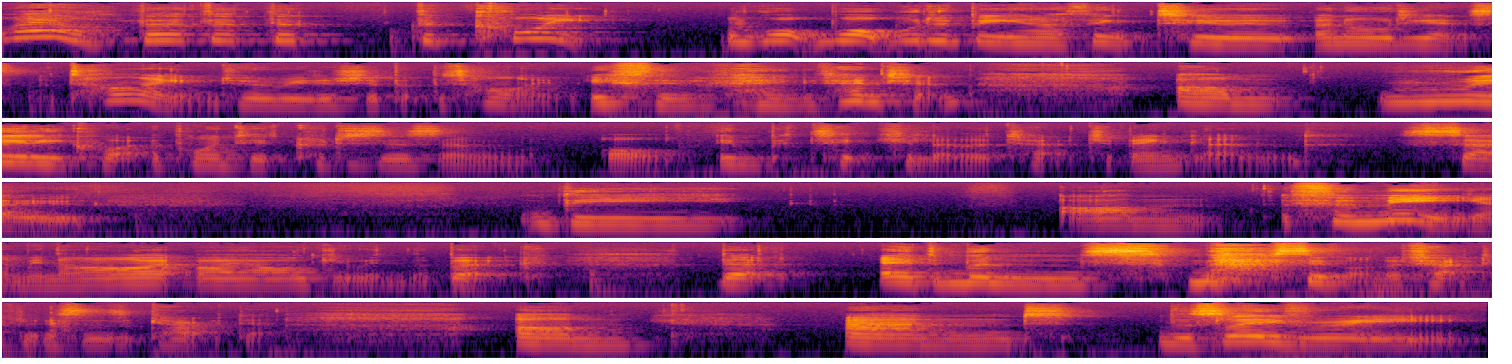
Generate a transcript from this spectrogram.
well the, the the the quite what what would have been I think to an audience at the time to a readership at the time if they were paying attention um, really quite a pointed criticism of in particular the Church of England. So the um, for me I mean I, I argue in the book that Edmund's massive unattractiveness as a character um, and the slavery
